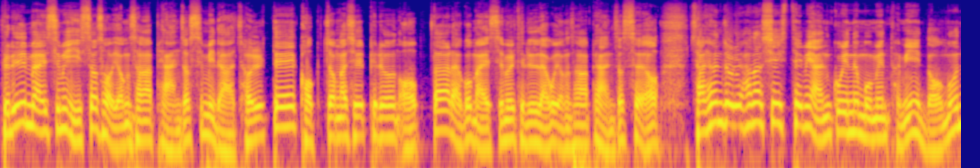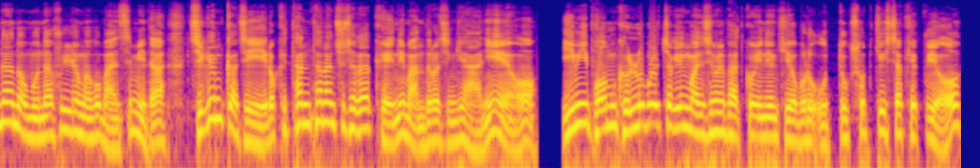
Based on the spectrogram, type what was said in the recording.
드릴 말씀이 있어서 영상 앞에 앉았습니다. 절대 걱정하실 필요는 없다라고 말씀을 드리려고 영상 앞에 앉았어요. 자, 현재 우리 하나 시스템이 안고 있는 모멘텀이 너무나 너무나 훌륭하고 많습니다. 지금까지 이렇게 탄탄한 추세가 괜히 만들어진 게 아니에요. 이미 범글로벌적인 관심을 받고 있는 기업으로 우뚝 솟기 시작했고요.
